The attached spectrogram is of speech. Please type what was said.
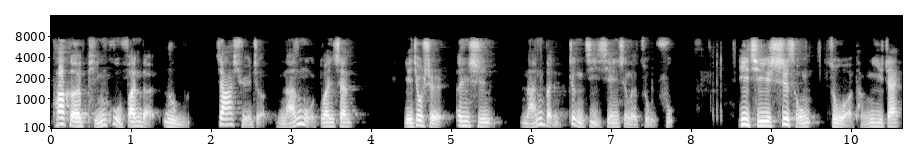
他和平户藩的儒家学者南母端山，也就是恩师南本正纪先生的祖父，一起师从佐藤一斋，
